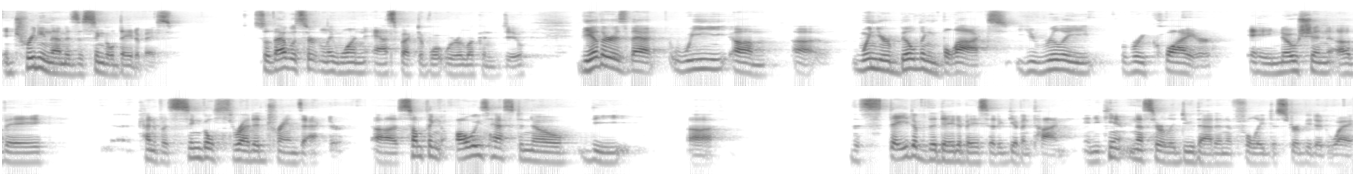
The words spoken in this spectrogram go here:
and treating them as a single database. So that was certainly one aspect of what we were looking to do. The other is that we, um, uh, when you're building blocks, you really require a notion of a kind of a single threaded transactor. Uh, something always has to know the, uh, the state of the database at a given time, and you can't necessarily do that in a fully distributed way.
